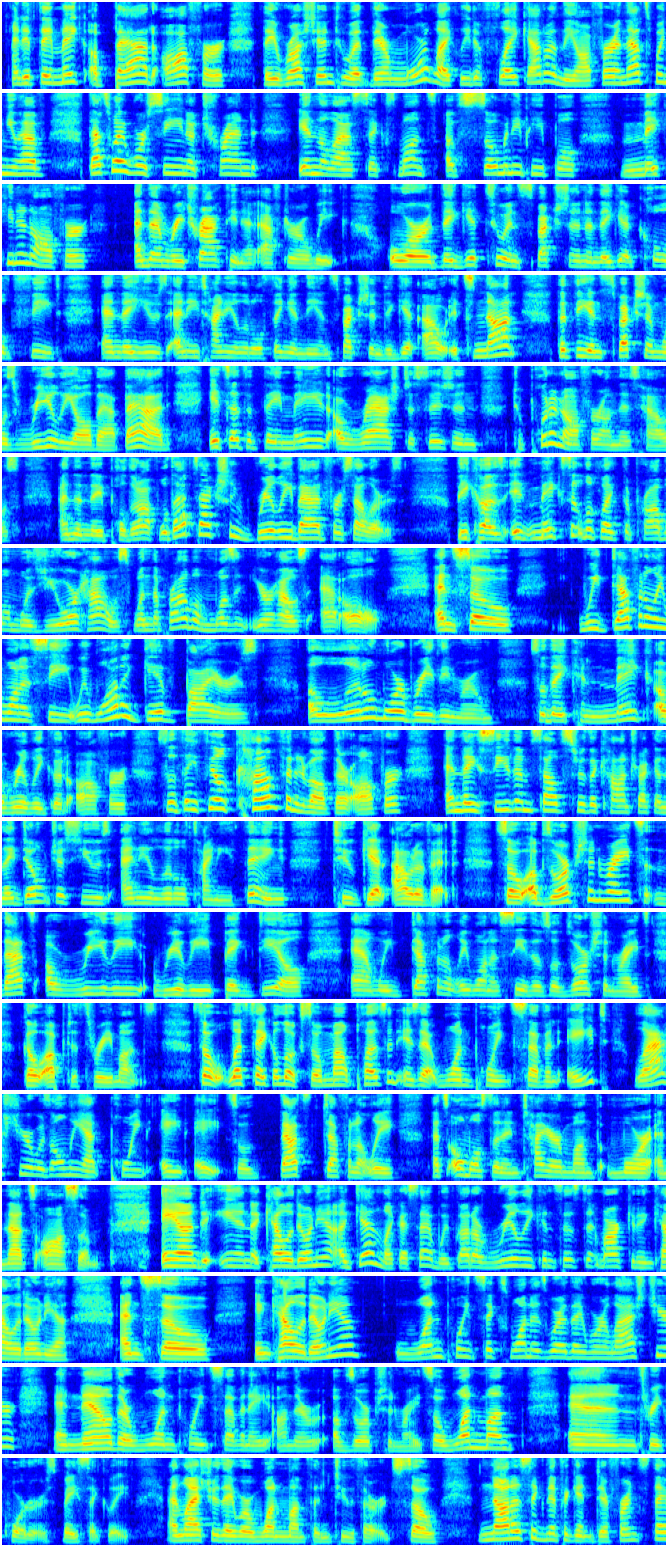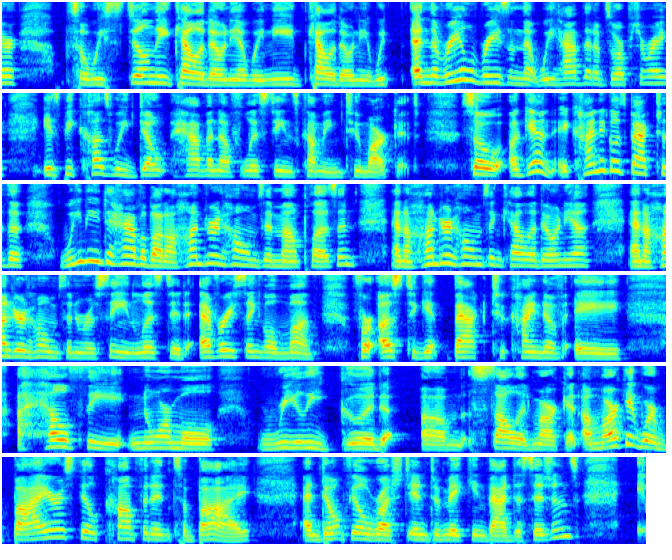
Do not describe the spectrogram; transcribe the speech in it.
And if they make a bad offer, they rush into it, they're more likely to flake out on the offer. And that's when you have, that's why we're seeing a trend in the last six months of so many people making an offer, and then retracting it after a week. Or they get to inspection and they get cold feet and they use any tiny little thing in the inspection to get out. It's not that the inspection was really all that bad. It's that they made a rash decision to put an offer on this house and then they pulled it off. Well, that's actually really bad for sellers because it makes it look like the problem was your house when the problem wasn't your house at all. And so we definitely want to see, we want to give buyers a little more breathing room so they can make a really good offer, so they feel confident about their offer and they see themselves through the contract and they don't just use any little tiny thing to get out of it. So, absorption rates, that's a really, really big deal. And we definitely want to see those absorption rates go up to three months. So, let's take a look. So, Mount Pleasant is at 1.78. Last year was only at 0.88. So, that's definitely, that's almost an entire month more. And that's awesome. And in Caledonia, Caledonia, again, like I said, we've got a really consistent market in Caledonia. And so in Caledonia, 1.61 is where they were last year, and now they're 1.78 on their absorption rate. So one month and three quarters, basically. And last year they were one month and two thirds. So not a significant difference there. So we still need Caledonia. We need Caledonia. We, and the real reason that we have that absorption rate is because we don't have enough listings coming to market. So again, it kind of goes back to the we need to have about 100 homes in Mount Pleasant and 100 homes in Caledonia and 100 homes in Racine listed every single month for us us to get back to kind of a, a healthy, normal, really good, um, solid market. A market where buyers feel confident to buy and don't feel rushed into making bad decisions,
